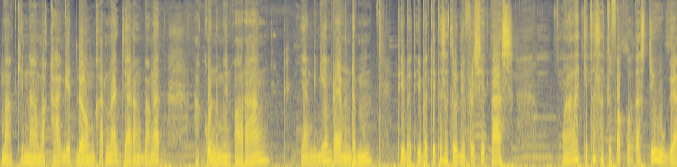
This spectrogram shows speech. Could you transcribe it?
makin nambah kaget dong karena jarang banget aku nemuin orang yang di game random tiba-tiba kita satu universitas. Malah kita satu fakultas juga.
